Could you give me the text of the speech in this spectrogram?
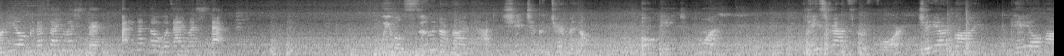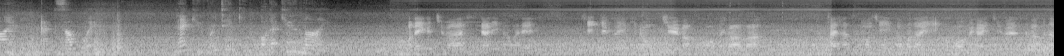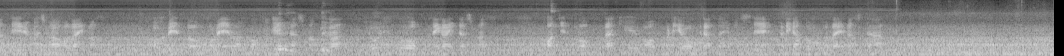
ご利用くださいましてありがとうございました We will soon arrive at Shinjuku Terminal OH1 Please transfer for JR Line, KO Line, and Subway Thank you for taking Odakyu Line お出口は左側で新宿駅の10番ホーム側は開発工事に伴いホームが一部狭くなっている箇所がございますけいたしますが、協力をお願いいたします。本日も小田急をご利用くださいまして、ありがとうございました。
